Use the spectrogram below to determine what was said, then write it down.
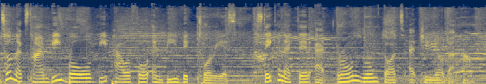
Until next time, be bold, be powerful, and be victorious. Stay connected at throneroomthoughts at gmail.com.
